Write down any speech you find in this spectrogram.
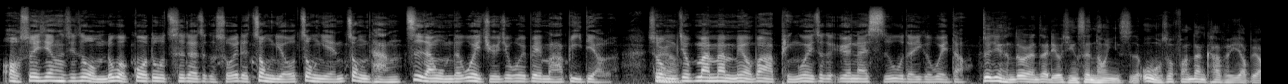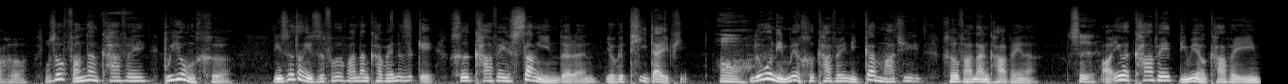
哦，所以这样其实我们如果过度吃的这个所谓的重油、重盐、重糖，自然我们的味觉就会被麻痹掉了，所以我们就慢慢没有办法品味这个原来食物的一个味道。最近很多人在流行生酮饮食，问我说防弹咖啡要不要喝？我说防弹咖啡不用喝，你生酮饮食喝防弹咖啡那是给喝咖啡上瘾的人有个替代品。哦，如果你没有喝咖啡，你干嘛去喝防弹咖啡呢？是，啊，因为咖啡里面有咖啡因，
